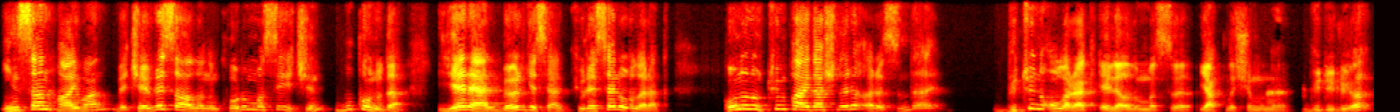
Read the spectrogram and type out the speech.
insan, hayvan ve çevre sağlığının korunması için bu konuda yerel, bölgesel, küresel olarak konunun tüm paydaşları arasında bütün olarak ele alınması yaklaşımını güdülüyor.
